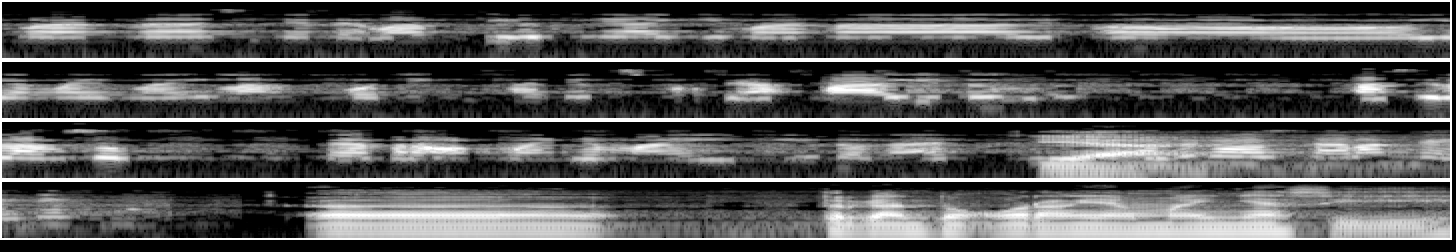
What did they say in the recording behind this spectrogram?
gimana si nenek lampirnya gimana uh, yang lain-lain lah pokoknya kisahnya seperti apa gitu. Pasti langsung teater of mind-nya main gitu kan. Iya. tapi kalau sekarang kayaknya eh tergantung orang yang mainnya sih.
